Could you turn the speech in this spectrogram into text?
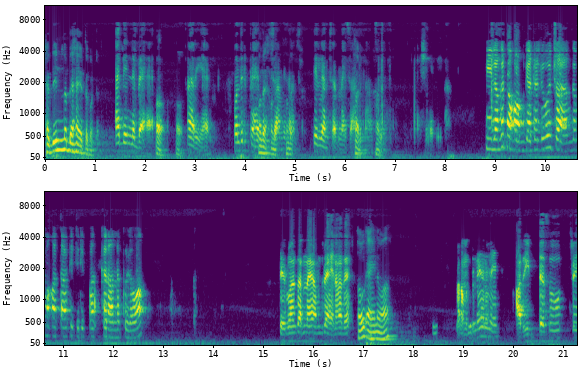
හැදෙන්න බෑ එතකොට. හැදෙන්න බෑ. ඔව් ඔව්. හරි හරි. හොඳට පැහැදිලි ස්වාමීන් වහන්සේ. පිළිගන්න සර්ණයි ස්වාමීන් වහන්සේ. ඊළඟ දහම් ගැටලුව ජයංග මහතාට ඉදිරිපත් කරන්න පුළුවන්. තෙරුවන් සරණයි හම්දුර ඇහෙනවද? ඔව් ඇහෙනවා. හම්දුරනේ මේ අරිට්ඨ සූත්‍රය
